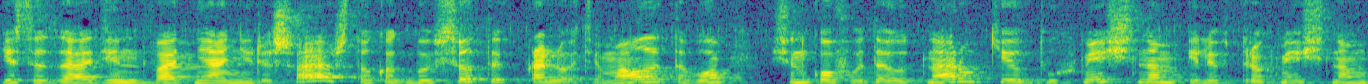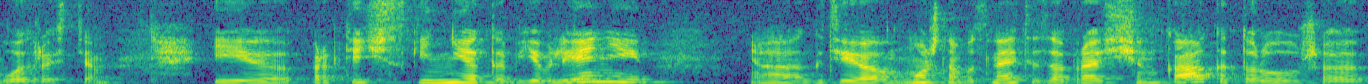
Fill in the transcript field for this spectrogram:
если за один-два дня не решаешь, то как бы все ты в пролете. Мало того, щенков выдают на руки в двухмесячном или в трехмесячном возрасте. И практически нет объявлений, э, где можно, вот знаете, забрать щенка, который уже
